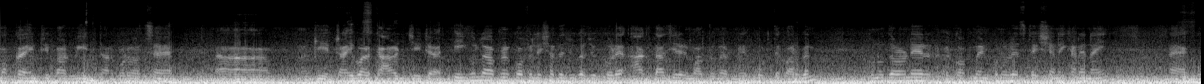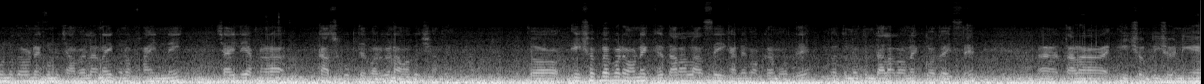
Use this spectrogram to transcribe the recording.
মক্কা এন্ট্রি পারমিট তারপরে হচ্ছে কি ড্রাইভার কার্ড যেটা, এইগুলো আপনার কফিলের সাথে যোগাযোগ করে আগ তাজিরের মাধ্যমে আপনি করতে পারবেন। কোনো ধরনের গভর্নমেন্ট কোনো রেস্ট্রিকশন এখানে নাই। হ্যাঁ কোনো ধরনের কোনো ঝামেলা নাই, কোনো ফাইন নেই। চাইলে আপনারা কাজ করতে পারবেন আমাদের সাথে। তো এইসব ব্যাপারে অনেক দালাল আছে এখানে মক্কার মধ্যে। নতুন নতুন দালাল অনেক গজাইছে আহ, তারা এইসব বিষয় নিয়ে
